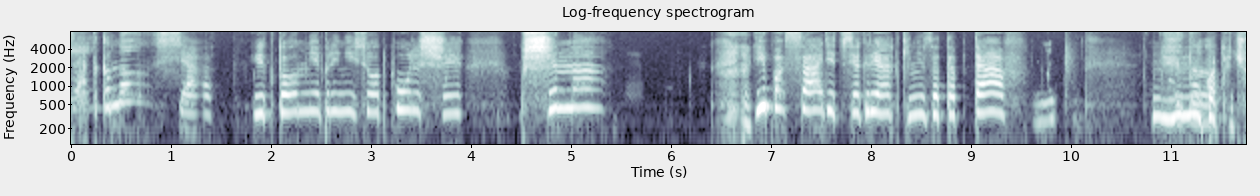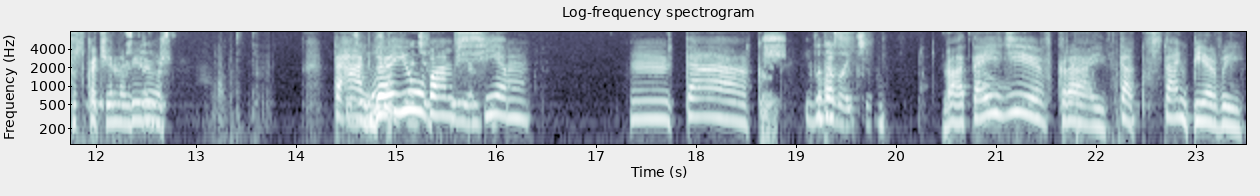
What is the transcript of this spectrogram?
заткнулся? И кто мне принесет больше пшена? И посадит все грядки, не затоптав. Ну-ка ты чё, скотина, постоянно. берешь? Так, даю вам всем. Так, Вы вас- давайте. отойди в край. Так, встань первый.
